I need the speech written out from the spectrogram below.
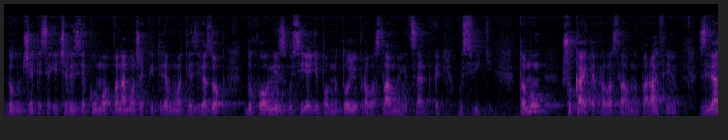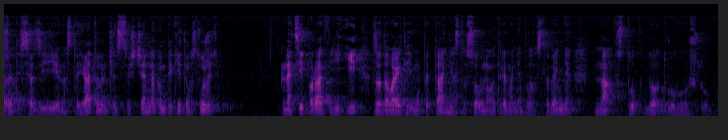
долучитися і через яку вона може підтримувати зв'язок духовний з усією повнотою православної церкви у світі. Тому шукайте православну парафію, зв'язуйтеся з її настоятелем чи з священником, який там служить на цій парафії, і задавайте йому питання стосовно отримання благословення на вступ до другого шлюбу.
